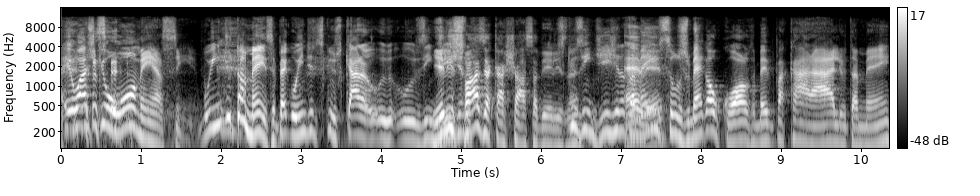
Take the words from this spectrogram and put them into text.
Cara, eu acho que o homem é assim. O índio também. Você pega o índio e diz que os caras, os E indígenas... eles fazem a cachaça deles, que né? os indígenas É também mesmo. são os mega alcoólatras, bebem pra caralho também.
